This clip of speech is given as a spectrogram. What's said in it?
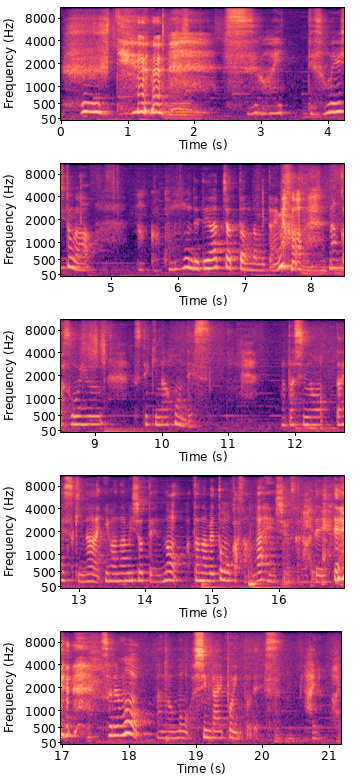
ふーっていう。すごいってそういう人がなんかこの本で出会っちゃったんだみたいな。なんかそういう素敵な本です。私の大好きな岩波書店の渡辺智香さんが編集されていて、はい、それもあのもう信頼ポイントです、はい、はい、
